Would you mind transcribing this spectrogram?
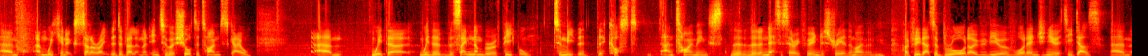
um, and we can accelerate the development into a shorter time scale um, with, uh, with uh, the same number of people to meet the, the cost and timings that, that, are necessary for industry at the moment. Hopefully, that's a broad overview of what Engenuity does um,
